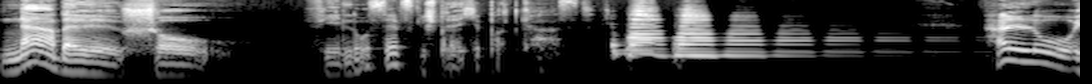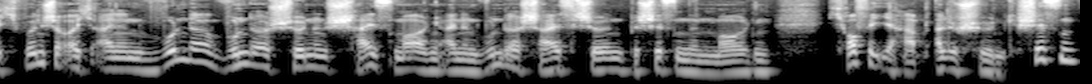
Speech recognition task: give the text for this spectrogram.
Nabelshow. Fehllos Selbstgespräche Podcast. Hallo, ich wünsche euch einen wunder, wunderschönen Scheißmorgen, einen wunderscheiß schön beschissenen Morgen. Ich hoffe, ihr habt alle schön geschissen.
